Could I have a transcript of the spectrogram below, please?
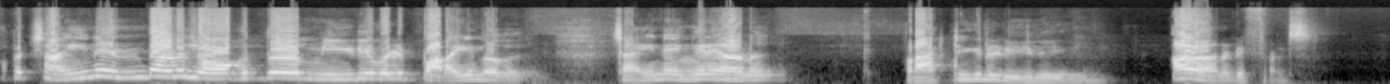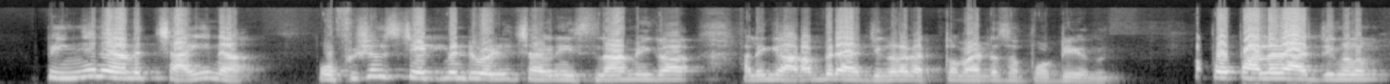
അപ്പോൾ ചൈന എന്താണ് ലോകത്ത് മീഡിയ വഴി പറയുന്നത്? ചൈന എങ്ങനെയാണ് പ്രാക്ടിക്കലി ഡീൽ ചെയ്യുന്നത്? അതാണ് ഡിഫറൻസ് അപ്പം ഇങ്ങനെയാണ് ചൈന ഒഫീഷ്യൽ സ്റ്റേറ്റ്മെന്റ് വഴി ചൈന ഇസ്ലാമിക അല്ലെങ്കിൽ അറബ് രാജ്യങ്ങളെ വ്യക്തമായിട്ട് സപ്പോർട്ട് ചെയ്യുന്നത്. അപ്പോൾ പല രാജ്യങ്ങളും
